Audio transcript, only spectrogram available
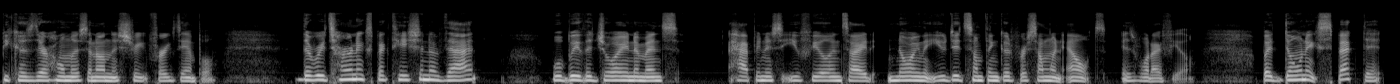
because they're homeless and on the street, for example, the return expectation of that will be the joy and immense happiness that you feel inside knowing that you did something good for someone else is what I feel. But don't expect it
